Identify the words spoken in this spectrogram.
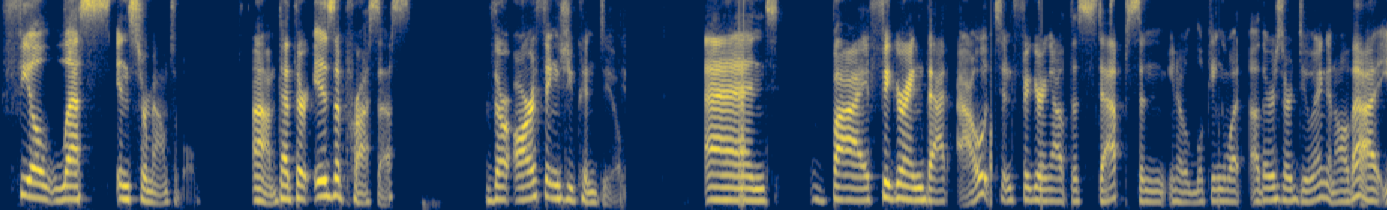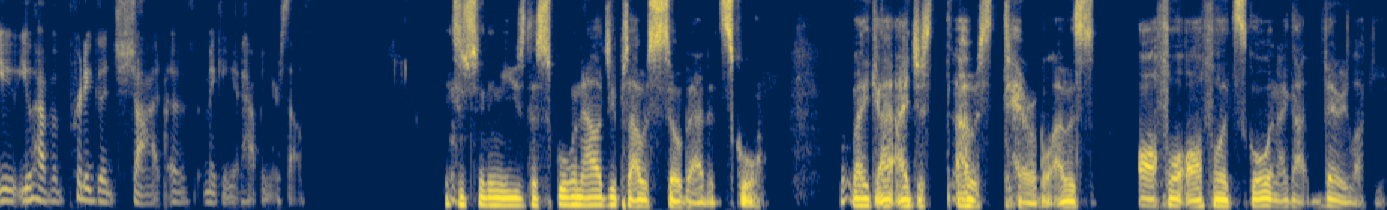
feel less insurmountable. Um, that there is a process, there are things you can do, and by figuring that out and figuring out the steps and you know looking what others are doing and all that you you have a pretty good shot of making it happen yourself It's interesting you use the school analogy because I was so bad at school. Like I, I just I was terrible. I was awful, awful at school, and I got very lucky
